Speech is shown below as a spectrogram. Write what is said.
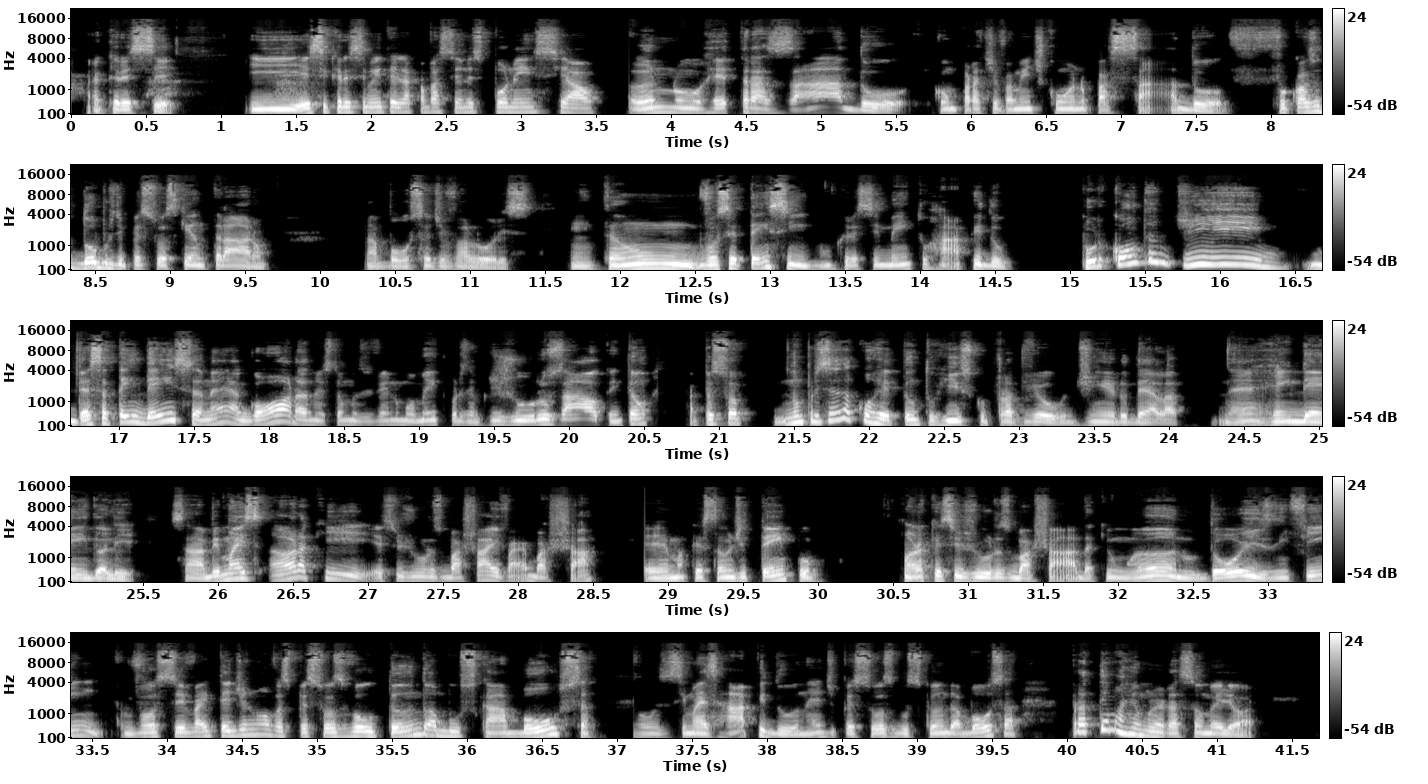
a crescer. E esse crescimento ele acaba sendo exponencial. Ano retrasado, comparativamente com o ano passado, foi quase o dobro de pessoas que entraram na bolsa de valores. Então, você tem sim um crescimento rápido por conta de dessa tendência, né? Agora nós estamos vivendo um momento, por exemplo, de juros altos. Então, a pessoa não precisa correr tanto risco para ver o dinheiro dela, né, rendendo ali, sabe? Mas a hora que esses juros baixar e vai baixar, é uma questão de tempo. A hora que esses juros baixar, daqui um ano, dois, enfim, você vai ter de novo as pessoas voltando a buscar a bolsa, vamos dizer assim, mais rápido, né, de pessoas buscando a bolsa para ter uma remuneração melhor.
